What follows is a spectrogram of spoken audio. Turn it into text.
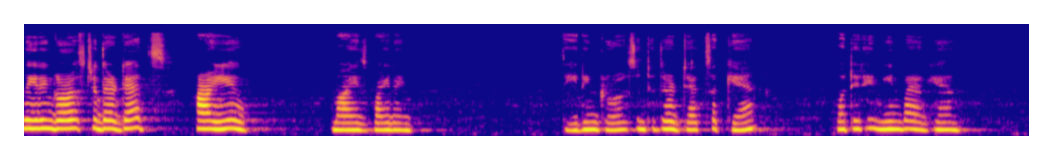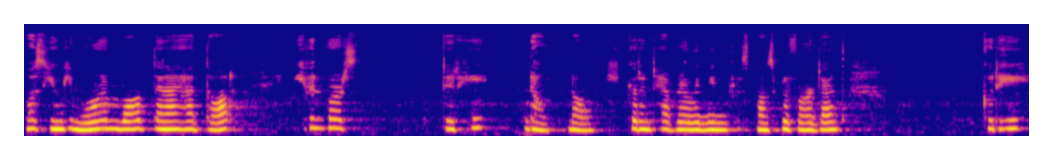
leading girls to their deaths, are you? My eyes widening. Leading girls into their deaths again? What did he mean by again? Was Yoongi more involved than I had thought? Even worse, did he? No, no, he couldn't have really been responsible for her death. Could he?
